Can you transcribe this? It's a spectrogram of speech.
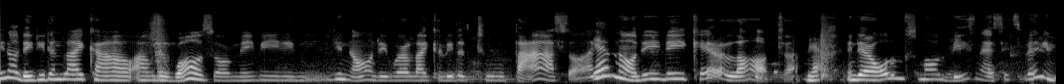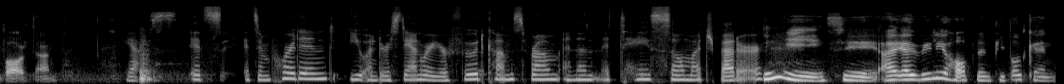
you know, they didn't like how, how there was, or maybe, you know, they were like a little too fast. Or I Yeah. don't know. They, they care a lot. Yeah. And they're all small business. It's very important. Yes. It's it's important you understand where your food comes from and then it tastes so much better. see, sì. I, I really hope that people can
